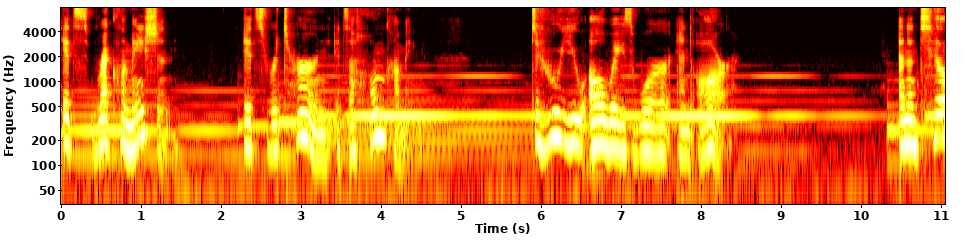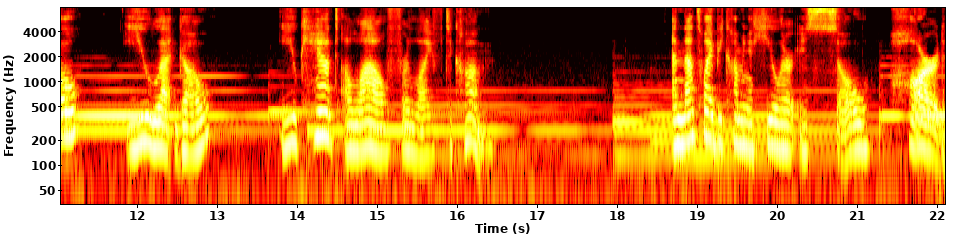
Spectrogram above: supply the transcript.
It's reclamation, it's return, it's a homecoming to who you always were and are. And until you let go, you can't allow for life to come. And that's why becoming a healer is so hard.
